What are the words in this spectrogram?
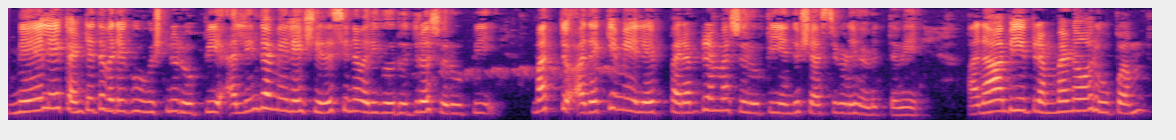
ಮೇಲೆ ಕಂಠದವರೆಗೂ ವಿಷ್ಣು ರೂಪಿ ಅಲ್ಲಿಂದ ಮೇಲೆ ಶಿರಸ್ಸಿನವರೆಗೂ ರುದ್ರ ಸ್ವರೂಪಿ ಮತ್ತು ಅದಕ್ಕೆ ಮೇಲೆ ಪರಬ್ರಹ್ಮ ಸ್ವರೂಪಿ ಎಂದು ಶಾಸ್ತ್ರಗಳು ಹೇಳುತ್ತವೆ. ಅನಾಭಿ ಬ್ರಹ್ಮಣೋ ರೂಪಂ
